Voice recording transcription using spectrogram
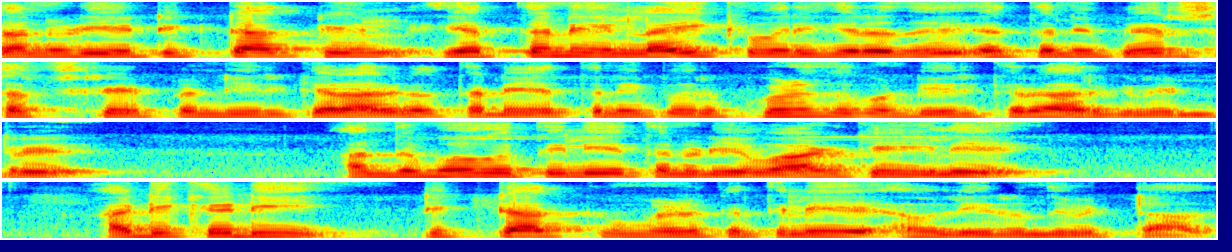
தன்னுடைய டிக்டாக்கில் எத்தனை லைக் வருகிறது எத்தனை பேர் சப்ஸ்கிரைப் பண்ணியிருக்கிறார்கள் தன்னை எத்தனை பேர் புகழ்ந்து கொண்டு இருக்கிறார்கள் என்று அந்த மோகத்திலே தன்னுடைய வாழ்க்கையிலே அடிக்கடி டிக்டாக் முழக்கத்திலே அவள் இருந்து விட்டாள்.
